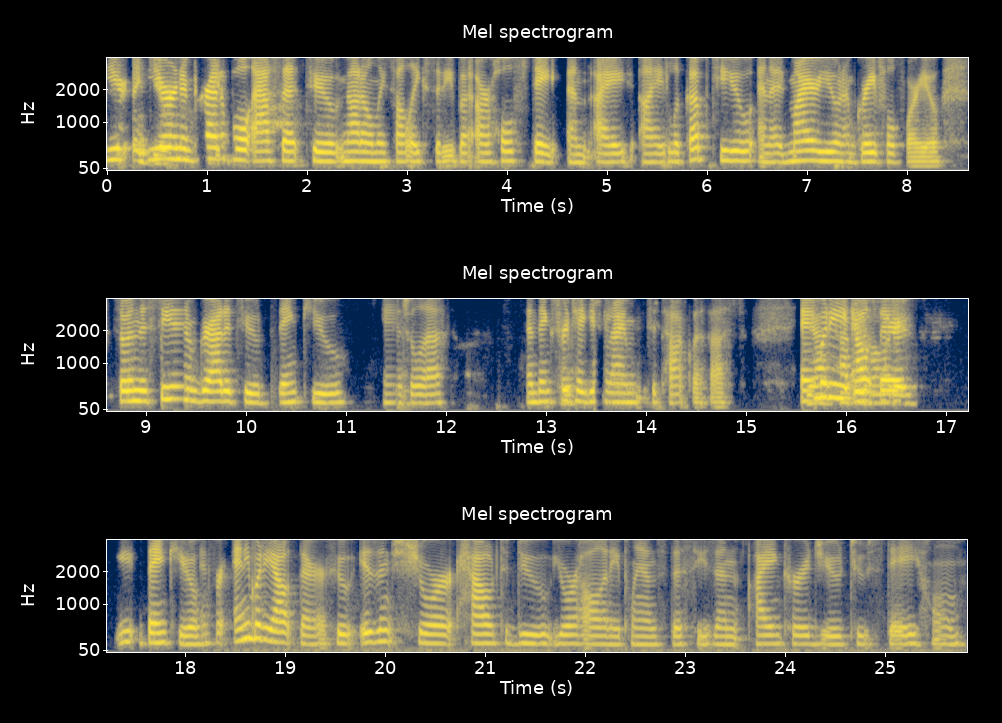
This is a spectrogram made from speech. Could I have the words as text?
You're, you. you're an incredible asset to not only Salt Lake City, but our whole state. And I, I look up to you and I admire you and I'm grateful for you. So in this season of gratitude, thank you, Angela. And thanks for taking time to talk with us. Anybody yeah, out holidays. there Thank you. And for anybody out there who isn't sure how to do your holiday plans this season, I encourage you to stay home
